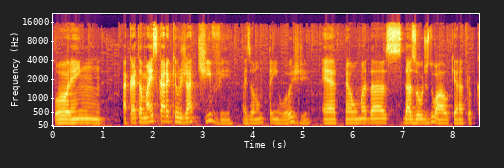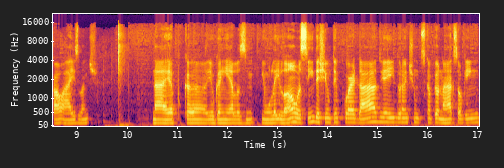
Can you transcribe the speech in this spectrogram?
Porém, a carta mais cara que eu já tive, mas eu não tenho hoje, era uma das, das Olds Dual, que era a Tropical Island. Na época eu ganhei elas em um leilão, assim, deixei um tempo guardado, e aí durante um dos campeonatos alguém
